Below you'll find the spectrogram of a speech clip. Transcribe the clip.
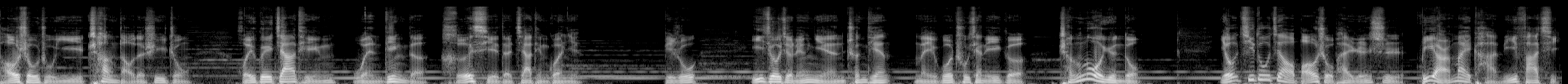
保守主义倡导的是一种回归家庭、稳定的、和谐的家庭观念。比如，一九九零年春天，美国出现了一个承诺运动，由基督教保守派人士比尔·麦卡尼发起。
